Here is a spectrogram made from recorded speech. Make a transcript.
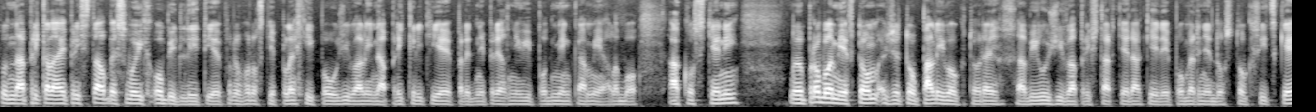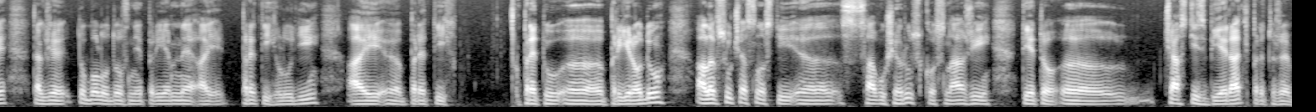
napríklad aj pri stavbe svojich obydlí, tie proste plechy používali na prikrytie pred nepriaznivými podmienkami alebo ako steny. E, problém je v tom, že to palivo, ktoré sa využíva pri štarte rakiet, je pomerne dosť toxické, takže to bolo dosť nepríjemné aj pre tých ľudí, aj e, pre tých pre tú e, prírodu, ale v súčasnosti e, sa už Rusko snaží tieto e, časti zbierať, pretože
